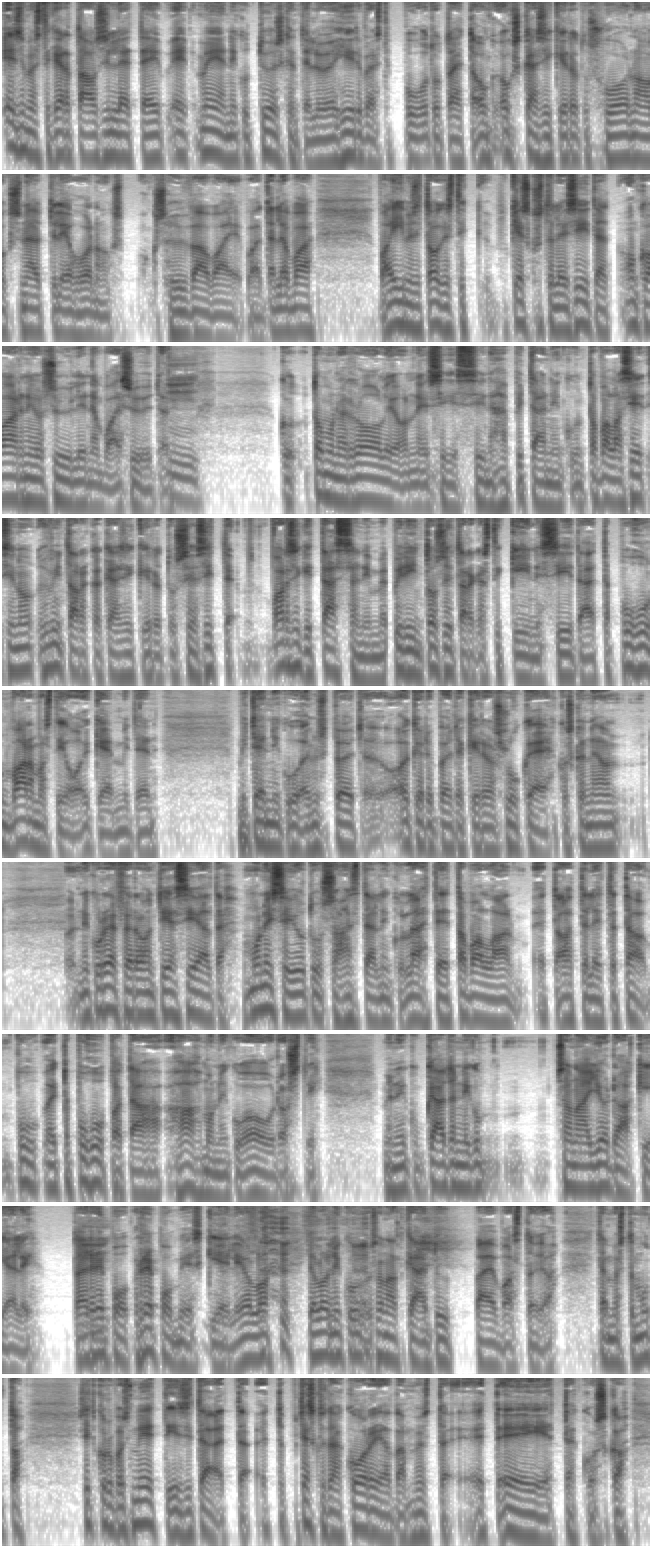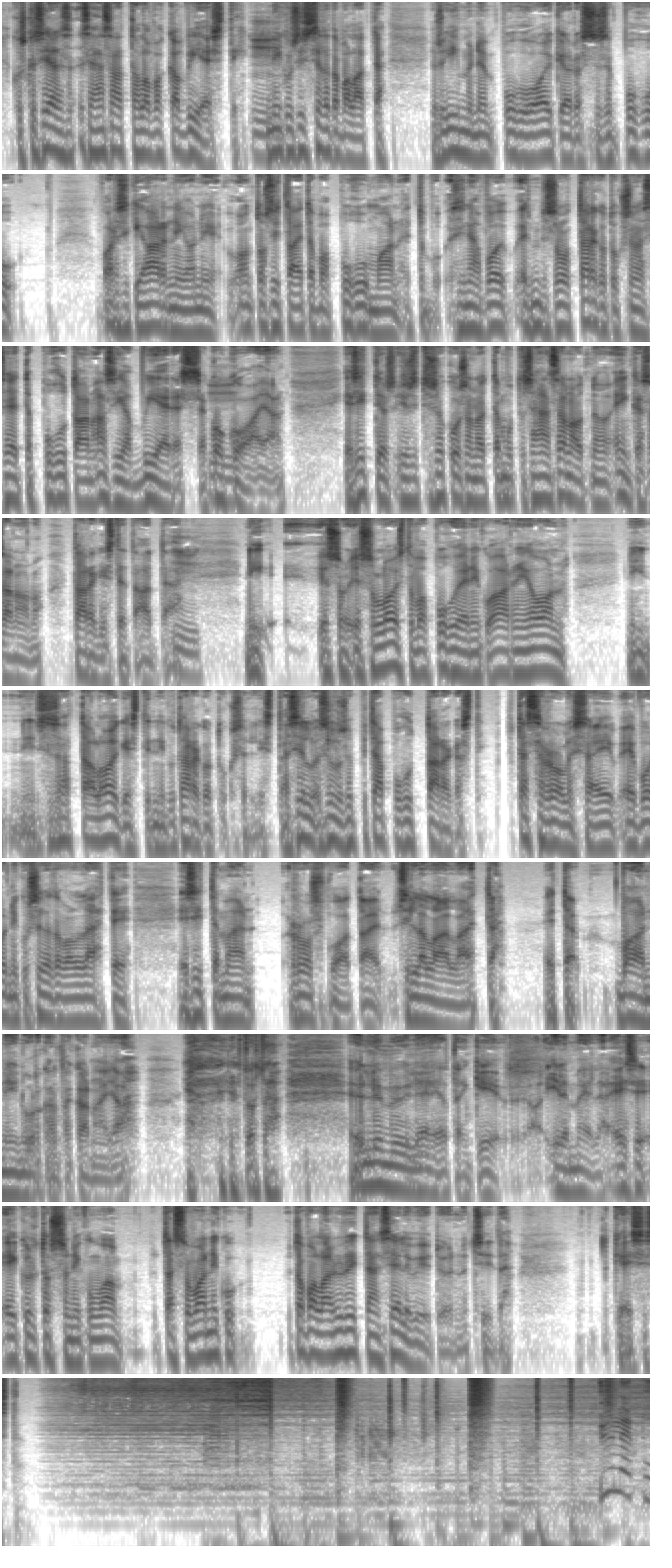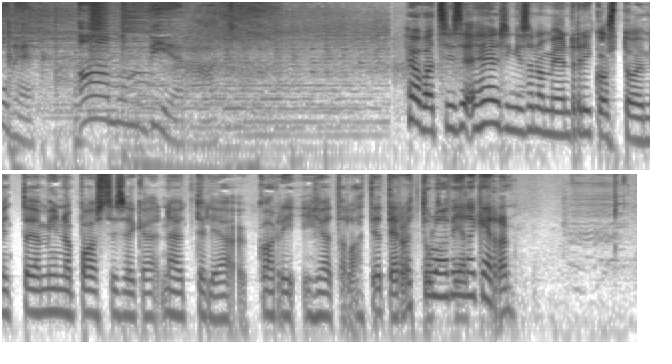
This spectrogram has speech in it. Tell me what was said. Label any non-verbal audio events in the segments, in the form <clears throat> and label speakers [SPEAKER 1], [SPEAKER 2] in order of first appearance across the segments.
[SPEAKER 1] ensimmäistä kertaa on silleen, että ei, ei, meidän niin työskentely ei hirveästi puututa, että on, onko käsikirjoitus huono, onko näyttelijä huono, onko, se hyvä vai, vai tälle, vaan, vaan ihmiset oikeasti keskustelee siitä, että onko Arnio syyllinen vai syytön. Mm kun tuommoinen rooli on, niin siis siinähän pitää niin kuin, tavallaan, siinä on hyvin tarkka käsikirjoitus. Ja sitten varsinkin tässä, niin me pidin tosi tarkasti kiinni siitä, että puhun varmasti oikein, miten, miten niin kuin esimerkiksi pöytä, oikeudenpöytäkirjaus lukee, koska ne on niin kuin referointia sieltä. Monissa jutussahan sitä niin kuin lähtee tavallaan, että ajattelee, että, tämä, että puhupa tämä hahmo niin kuin oudosti. Mä niin kuin käytän niin kuin sanaa jodakieli tai mm. repo, repomieskieli, jolloin, jolloin niin kuin sanat kääntyy päinvastoin ja tämmöistä. Mutta sitten kun rupesi miettimään sitä, että, että pitäisikö tämä korjata, myös että, että ei, että koska, koska siellä, sehän saattaa olla vaikka viesti. Mm. Niin kuin siis sillä tavalla, että jos ihminen puhuu oikeudessa, se puhuu varsinkin Arnio, niin on tosi taitava puhumaan, että siinä voi esimerkiksi olla tarkoituksena se, että puhutaan asian vieressä mm. koko ajan. Ja sitten jos, jos joku sanoo, että mutta sähän sanoit, no enkä sanonut, tarkistetaan tämä. Mm. Niin jos on, jos on loistava puhuja niin kuin Arnio on, niin, niin se saattaa olla oikeasti niin kuin tarkoituksellista. Silloin, silloin se pitää puhua tarkasti. Tässä roolissa ei, ei voi niin kuin sillä tavalla lähteä esittämään rosvoa tai sillä lailla, että, että vaan niin nurkan takana ja, <laughs> ja, ja tota, lymyilee jotenkin ilmeillä. Ei, se, ei kyllä tuossa niinku vaan, tässä vaan niinku, tavallaan yritetään selviytyä nyt siitä keisistä.
[SPEAKER 2] Ylepuhe aamun vieraat.
[SPEAKER 3] He ovat siis Helsingin Sanomien rikostoimittaja Minna Passi sekä näyttelijä Kari Hietalahti. Ja tervetuloa vielä kerran.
